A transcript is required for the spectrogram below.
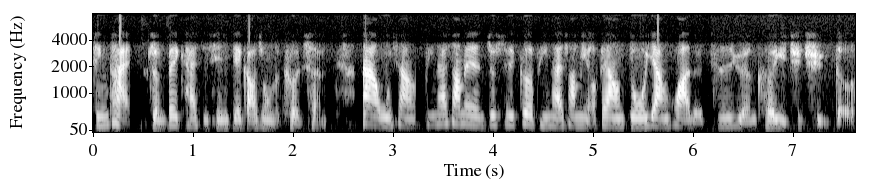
心态，准备开始衔接高中的课程。那我想平台上面就是各平台上面有非常多样化的资源可以去取得。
